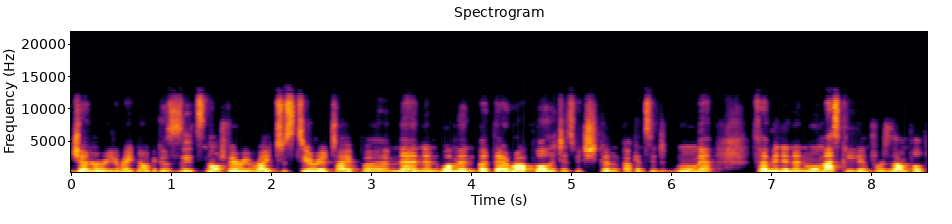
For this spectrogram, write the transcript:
generally right now because it's not very right to stereotype uh, men and women, but there are qualities which can, are considered more feminine and more masculine. For example,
